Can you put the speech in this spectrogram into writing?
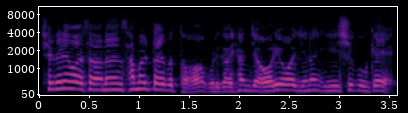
최근에 와서는 3월달부터 우리가 현재 어려워지는 이 시국에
